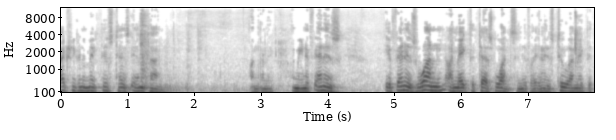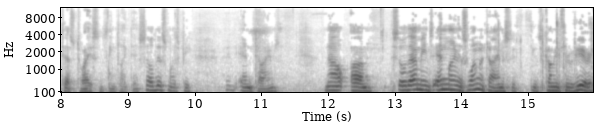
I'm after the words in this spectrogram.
actually going to make this test n times. I'm going to, I mean, if n is, if n is one, I make the test once, and if n is two, I make the test twice, and things like this. So this must be n times. Now, um, so that means n minus 1 times it's coming through here,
